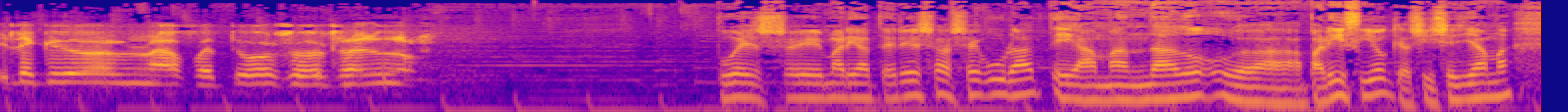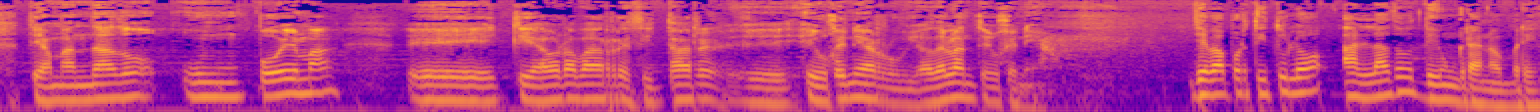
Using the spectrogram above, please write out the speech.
y le quiero un afectuoso saludo. Pues eh, María Teresa Segura te ha mandado, a Paricio, que así se llama, te ha mandado un poema eh, que ahora va a recitar eh, Eugenia Rubio. Adelante, Eugenia. Lleva por título Al lado de un gran hombre.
